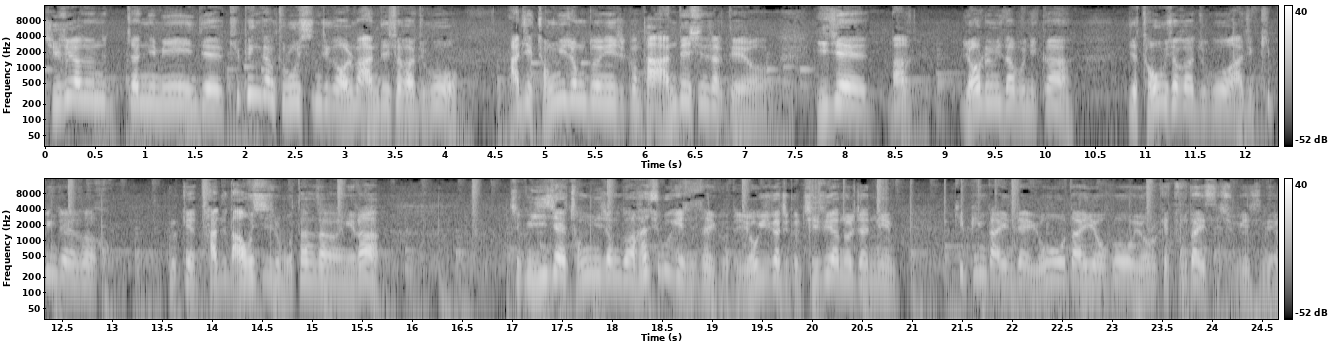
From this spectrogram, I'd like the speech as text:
지수연자님이 이제 키핑장 들어오신 지가 얼마 안 되셔가지고 아직 정리정돈이 지금 다 안 되신 상태예요. 이제 막 여름이다 보니까 이제 더우셔가지고 아직 키핑장에서 그렇게 자주 나오시지를 못하는 상황이라 지금 이제 정리정돈 하시고 계신 사이거든요. 여기가 지금 지수연 놀자님 키핑 다이인데 요 다이하고 요렇게 두 다이 쓰시고 계시네요.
